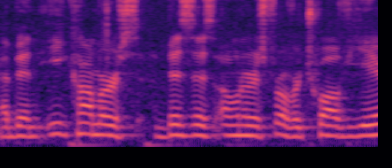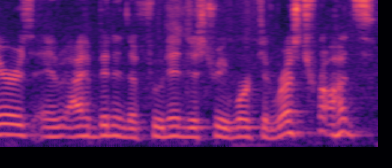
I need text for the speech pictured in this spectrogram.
have been e-commerce business owners for over 12 years, and I've been in the food industry, worked in restaurants.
